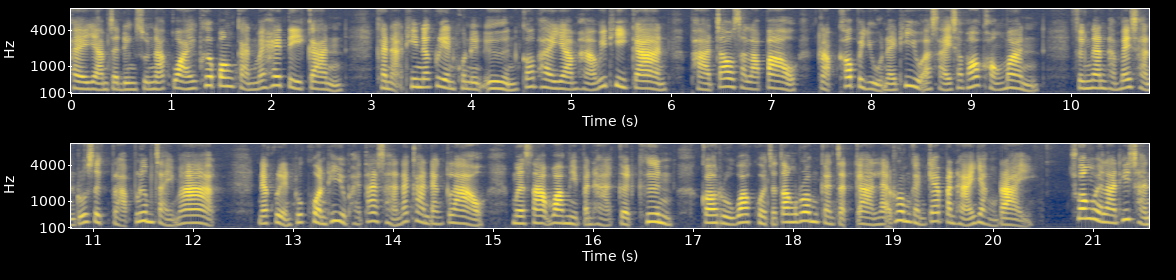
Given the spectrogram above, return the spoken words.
พยายามจะดึงสุนัขไว้เพื่อป้องกันไม่ให้ตีกัน ขณะที่นักเรียนคนอื่นๆ ก็พยายามหาวิธีการพาเจ้าซาลาเปากลับเข้าไปอยู่ในที่อยู่อาศัยเฉพาะของมัน ซึ่งนั่นทำให้ฉันรู้สึกปลาบปลื้มใจมาก นักเรียนทุกคนที่อยู่ภายใต้สถานการณ์ดังกล่าว เมื่อทราบว่ามีปัญหาเกิดขึ้น ก็รู้ว่าควรจะต้องร่วมกันจัดการและร่วมกันแก้ปัญหาอย่างไรช่วงเวลาที่ฉัน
